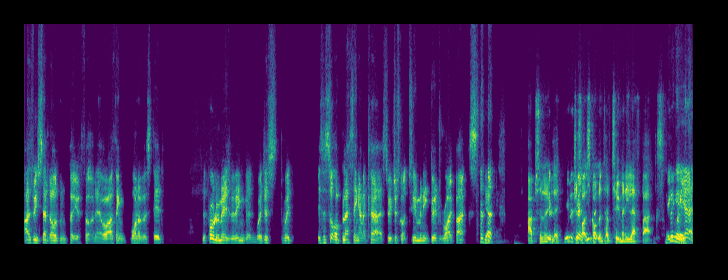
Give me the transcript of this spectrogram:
as we said on put your foot on it, or I think one of us did. The problem is with England, we're just we're it's a sort of blessing and a curse. We've just got too many good right backs. Yeah. absolutely, just like Scotland have too many left backs. Is- yeah,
